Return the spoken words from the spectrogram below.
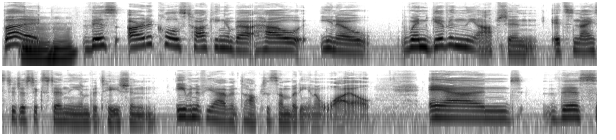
But Mm-hmm. this article is talking about how, you know, when given the option, it's nice to just extend the invitation, even if you haven't talked to somebody in a while. And this,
